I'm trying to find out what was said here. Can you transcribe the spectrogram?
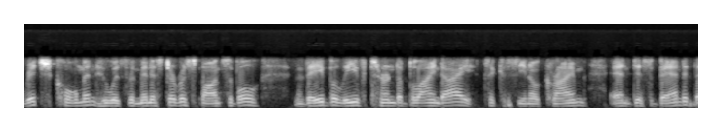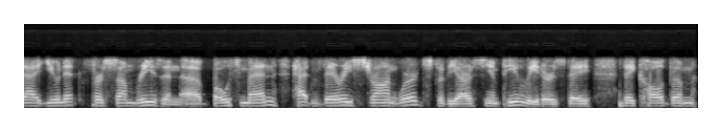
Rich Coleman, who was the minister responsible, they believe turned a blind eye to casino crime and disbanded that unit for some reason. Uh, both men had very strong words for the RCMP leaders. They they called them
